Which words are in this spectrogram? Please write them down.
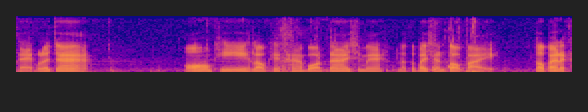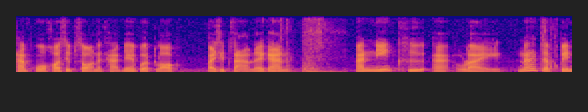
แต่คนละจ้าอ๋อโอเค เราแค่ฆ่าบอสได้ใช่ไหมแล้วก็ไปชั้นต่อไป ต่อไปนะครับ หัวข้อ 12 นะครับยังไม่เปิดล็อกไป 13เลยกัน อันนี้คืออะไร น่าจะเป็น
